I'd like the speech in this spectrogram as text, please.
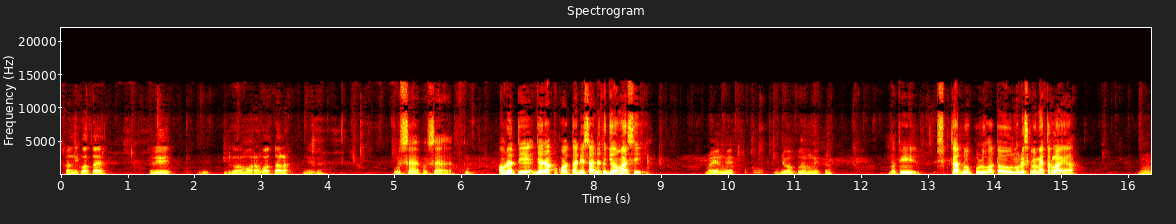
kan di kota ya jadi juga sama orang kota lah gitu Buset, buset. Oh berarti jarak ke kota desa anda tuh jauh nggak sih? main sih 20 menit kan Berarti sekitar 20 atau 15 km lah ya. Hmm.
